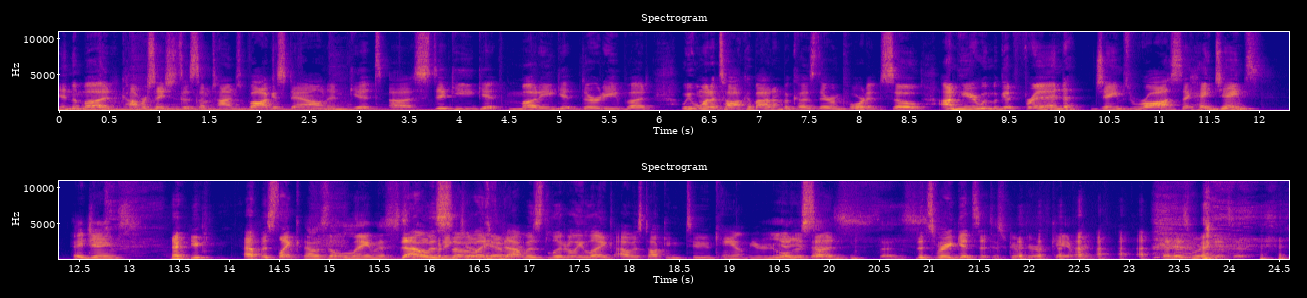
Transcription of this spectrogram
in the mud, conversations that sometimes bog us down and get uh, sticky, get muddy, get dirty, but we want to talk about them because they're important. So I'm here with my good friend, James Ross. Say, hey, James. Hey, James. that was like that was the lamest. That was so joke lame. Ever. That was literally like I was talking to Cam, your yeah, oldest yeah, son. that's, that's That's where he gets it. descriptor of Cameron. That is where he gets it.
